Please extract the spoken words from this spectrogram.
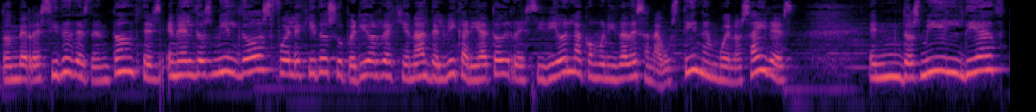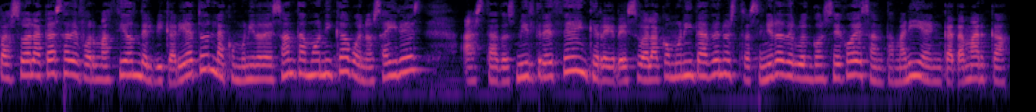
donde reside desde entonces. En el 2002 fue elegido superior regional del vicariato y residió en la comunidad de San Agustín, en Buenos Aires. En 2010 pasó a la Casa de Formación del Vicariato en la Comunidad de Santa Mónica, Buenos Aires, hasta 2013 en que regresó a la comunidad de Nuestra Señora del Buen Consejo de Santa María, en Catamarca.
